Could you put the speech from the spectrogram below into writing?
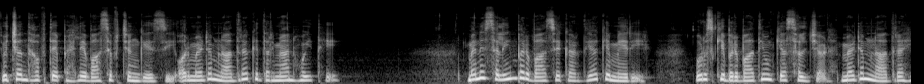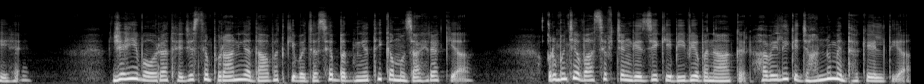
जो चंद हफ़्ते पहले वासिफ चंगेज़ी और मैडम नादरा के दरमियान हुई थी। मैंने सलीम पर वाजे कर दिया कि मेरी और उसकी बर्बादियों की असल जड़ मैडम नादरा ही है। यही वो औरत है जिसने पुरानी अदावत की वजह से बदनीयती का मुजाहरा किया। और मुझे वासिफ चंगेजी की बीवी बनाकर हवेली के जहन्नुम में धकेल दिया।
